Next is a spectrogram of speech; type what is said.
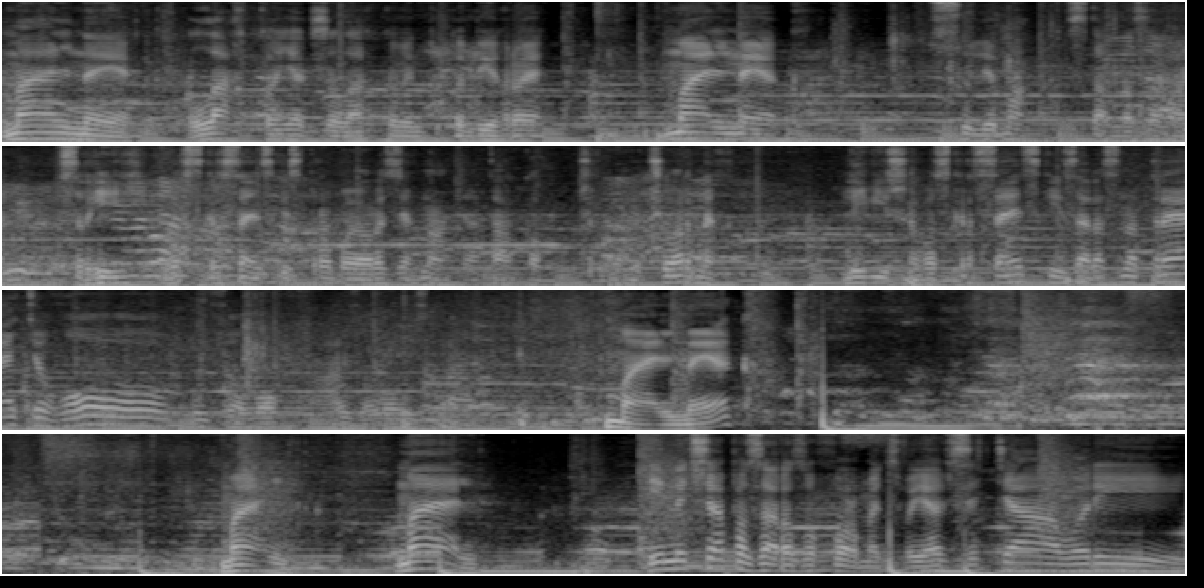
Мельник. Легко, як же легко він тут обігрує. Мельник. Суліма став на завалі. Сергій Воскресенський спробує розігнати атаку червоно-чорних. Лівіше Воскресенський. Зараз на третього. Кузовов. Кузовов справа. Мельник. Мельник. Мель. І Нечепа зараз оформить своє взяття воріт.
